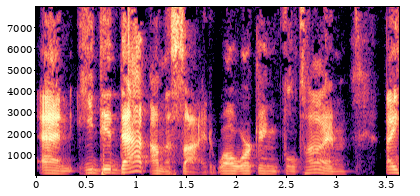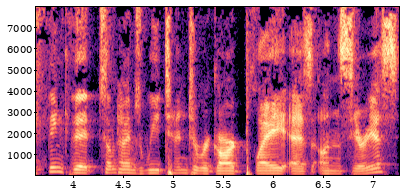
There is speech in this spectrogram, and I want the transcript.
And he did that on the side while working full time. I think that sometimes we tend to regard play as unserious.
